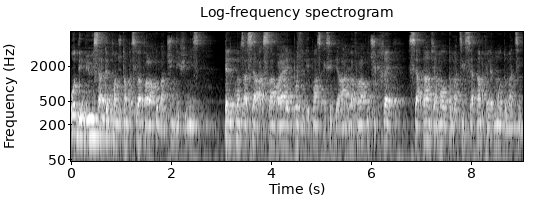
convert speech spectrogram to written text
Au début, oui, ça te prendre du temps parce qu'il va falloir que bah, tu définisses tel compte ça sert à ça, voilà les postes de dépenses, etc. Il va falloir que tu crées certains virements automatiques, certains prélèvements automatiques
